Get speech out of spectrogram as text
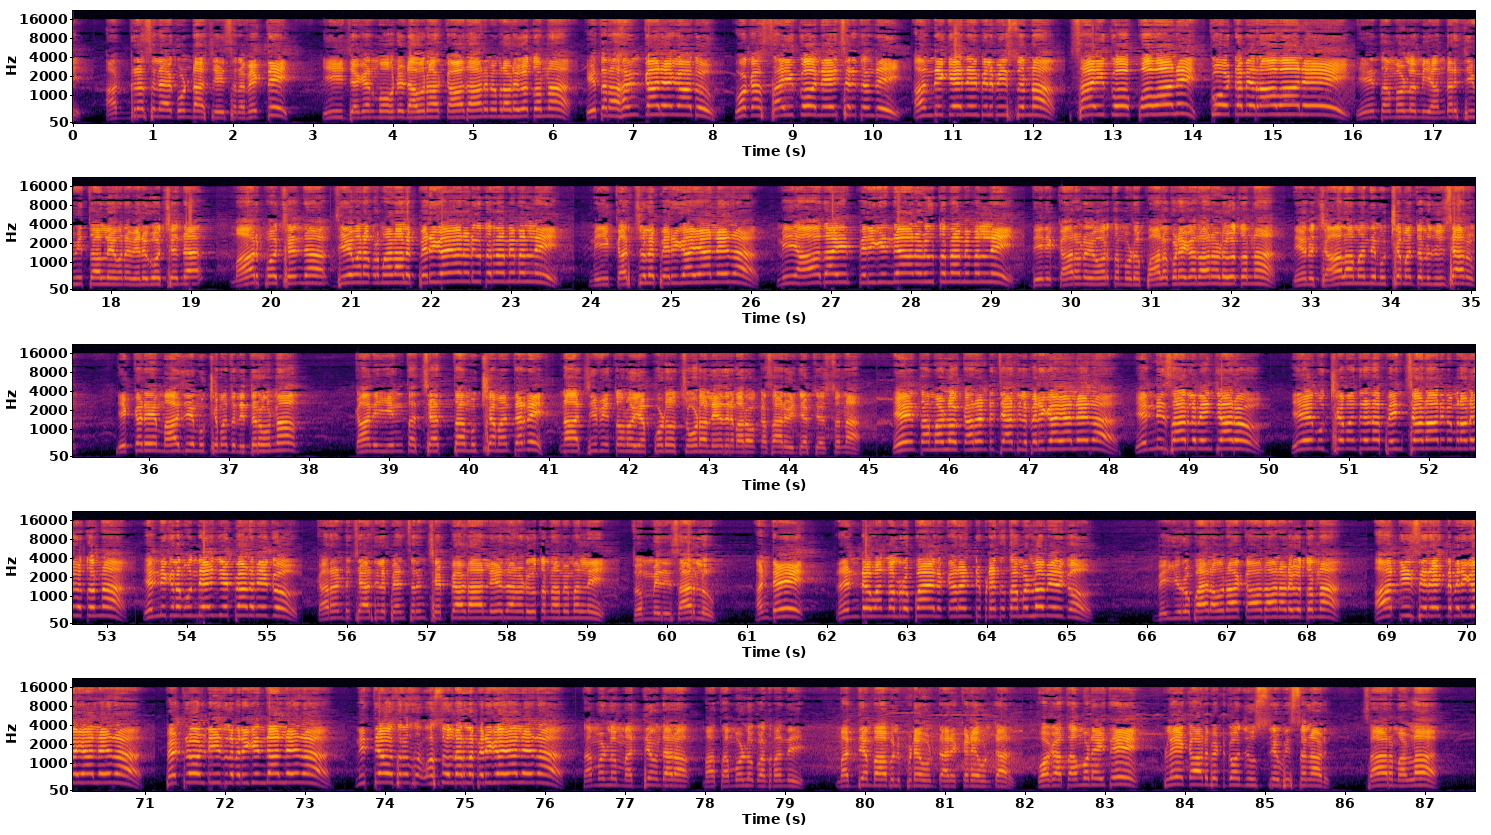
అడ్రస్ లేకుండా చేసిన వ్యక్తి ఈ జగన్మోహన్ రెడ్డి అవునా కాదా అని మిమ్మల్ని అడుగుతున్నా. ఇతను అహంకారే కాదు. ఒక సైకో నేచర్ ఉంది అందుకే నేను పిలిపిస్తున్నా. సైకో పోవాలి కూటమి రావాలి. ఏం తమ్ముళ్ళు మీ అందరి జీవితాల్లో ఏమైనా వెలుగు వచ్చిందా? మార్పు వచ్చిందా? జీవన ప్రమాణాలు పెరిగాయా అని అడుగుతున్నా మిమ్మల్ని. మీ ఖర్చులు పెరిగాయా లేదా? మీ ఆదాయం పెరిగిందా అని అడుగుతున్నా మిమ్మల్ని. దీనికి కారణం ఎవరు తమ్ముడు? పాలకుడే కదా అని అడుగుతున్నా. నేను చాలా మంది ముఖ్యమంత్రులు చూశాను. ఇక్కడే మాజీ ముఖ్యమంత్రులు ఇద్దరు ఉన్నాం. కానీ ఇంత చెత్త ముఖ్యమంత్రిని నా జీవితంలో ఎప్పుడూ చూడలేదని మరొకసారి విజ్ఞప్తి చేస్తున్నా. ఏం తమ్ముళ్ళు? కరెంటు ఛార్జీలు పెరిగాయా లేదా? ఎన్నిసార్లు పెంచారు? ఏ ముఖ్యమంత్రి అయినా పెంచాడా అని మిమ్మల్ని అడుగుతున్నా. ఎన్నికల ముందేం చెప్పాడు మీకు? కరెంటు ఛార్జీలు పెంచరని చెప్పాడా లేదా అని అడుగుతున్నా మిమ్మల్ని. తొమ్మిది సార్లు. అంటే రెండు వందల రూపాయల కరెంట్ ఇప్పుడు ఎంత తమ్ముళ్ళో మీకు వెయ్యి రూపాయలు అవునా కాదా అని అడుగుతున్నా. ఆర్టీసీ రేట్లు పెరిగాయా లేదా? పెట్రోల్ డీజిల్ పెరిగిందా లేదా? నిత్యావసర వస్తువుల ధరలు పెరిగాయా లేదా? తమ్ముళ్ళు మద్యం ధర. మా తమ్ముళ్ళు కొంతమంది మద్యం బాబులు ఇప్పుడే ఉంటారు ఇక్కడే ఉంటారు. ఒక తమ్ముడైతే రికార్డు కార్డు పెట్టుకొని చూసి చూపిస్తున్నాడు. సార్ మళ్ళా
